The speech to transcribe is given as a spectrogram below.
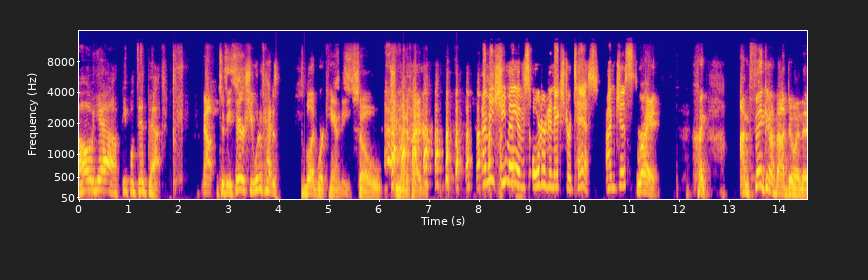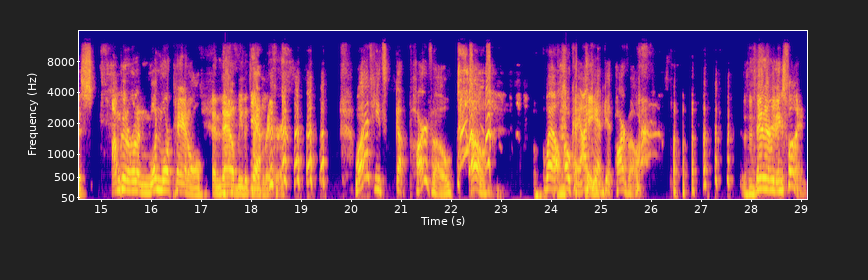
Oh yeah, people did that. now, to be fair, she would have had his blood work handy, so she might have had I mean, she may have ordered an extra test. I'm just right. Like, I'm thinking about doing this. I'm gonna run one more panel, and that'll be the Yeah. tiebreaker. What? He's got parvo. Oh. well, okay, I Hey. can't get parvo. then everything's fine.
